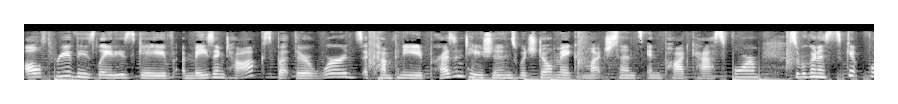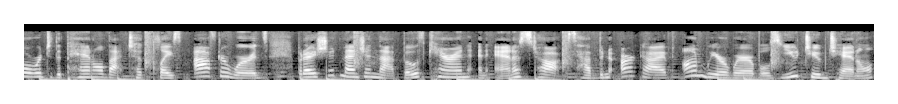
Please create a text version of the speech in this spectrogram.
All three of these ladies gave amazing talks, but their words accompanied presentations which don't make much sense in podcast form. So we're going to skip forward to the panel that took place afterwards but I should mention that both Karen and Anna's talks have been archived on We Are Wearables YouTube channel,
